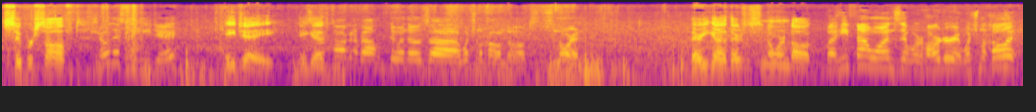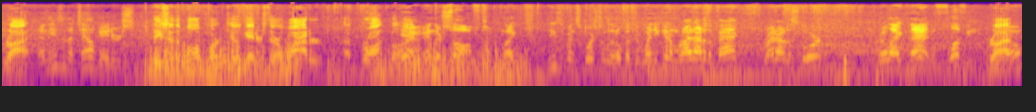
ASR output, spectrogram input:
Super soft. show this to EJ. EJ. You He go. was talking about doing those, uh, them, dogs, snoring. There you go. There's a snoring dog. But he found ones that were harder at what you call it. Right. and these are the tailgaters. These are the ballpark tailgaters. They're a wider, a brought bun. Yeah, and they're soft. Like these have been squished a little, but the, when you get them right out of the pack, right out of the store, they're like that and fluffy. you Right. know?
